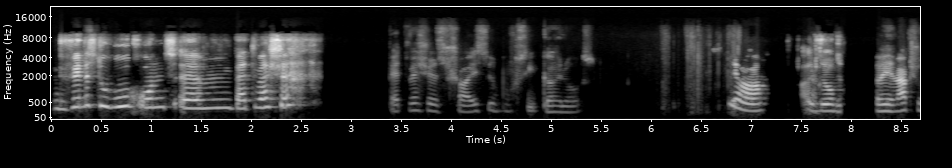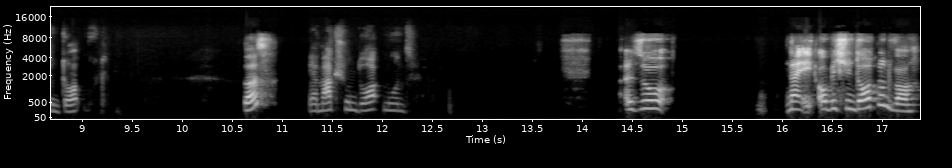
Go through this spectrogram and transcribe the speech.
Wie findest du Buch und ähm, Bettwäsche? Bettwäsche ist scheiße, Buch sieht geil aus. Ja, also, Aber wer mag schon Dortmund? was? Wer mag schon Dortmund? Also, nein, ob ich in Dortmund war?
